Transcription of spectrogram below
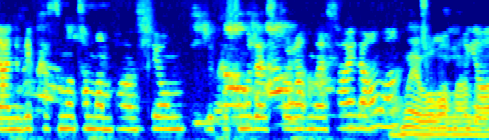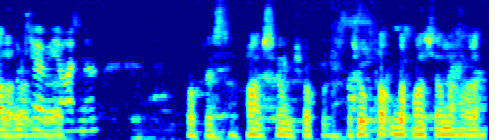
Yani bir kısmı tamam pansiyon, bir kısmı restoran vesaire ama, Ama ev olanlar çoğunluğu da yazlık oralarda, ev evet. yani. Çok restoran, pansiyonmuş çok burası. Çok tatlı da pansiyonlar var. ha.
